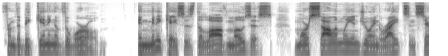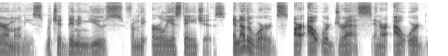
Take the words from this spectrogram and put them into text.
from the beginning of the world. In many cases, the law of Moses more solemnly enjoined rites and ceremonies which had been in use from the earliest ages. In other words, our outward dress and our outward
